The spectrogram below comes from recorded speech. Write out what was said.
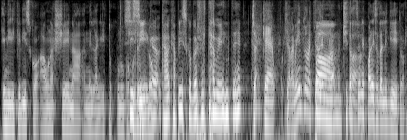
e mi riferisco a una scena nel laghetto con un coccodrillo. Sì, sì, ca- capisco perfettamente. Cioè, che è chiaramente una, chiara- una citazione palese dall'alligator,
